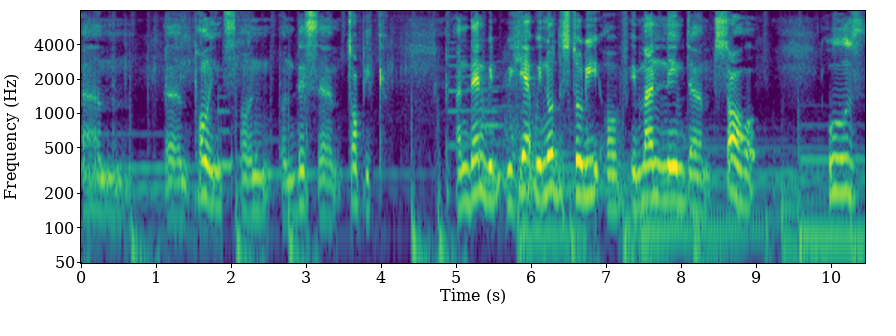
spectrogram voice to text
um, um, points on on this topic. And then we, we hear we know the story of a man named Saul whose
